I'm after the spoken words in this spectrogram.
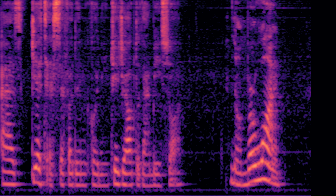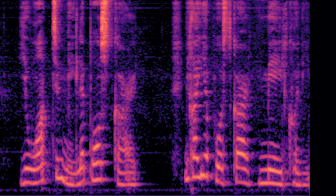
از get استفاده می‌کنی. چه جواب دادن به این سوال؟ Number one You want to mail a postcard. می‌خوای یه پستکارد میل کنی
